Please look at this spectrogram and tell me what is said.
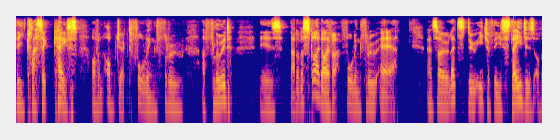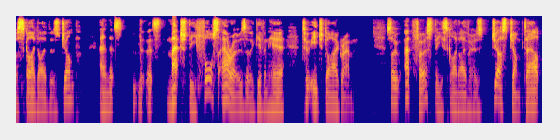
The classic case of an object falling through a fluid is that of a skydiver falling through air. And so let's do each of these stages of a skydiver's jump and let's let's match the force arrows that are given here to each diagram. So at first the skydiver has just jumped out.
